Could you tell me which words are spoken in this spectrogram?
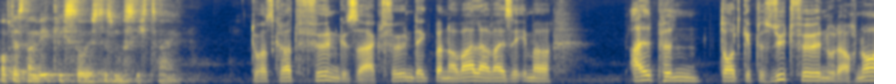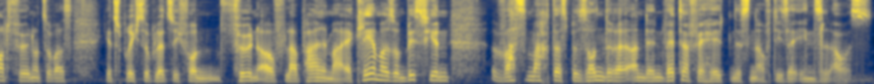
Ob das dann wirklich so ist, das muss sich zeigen. Du hast gerade Föhn gesagt. Föhn denkt man normalerweise immer Alpen, dort gibt es Südföhn oder auch Nordföhn und sowas. Jetzt sprichst du plötzlich von Föhn auf La Palma. Erklär mal so ein bisschen, was macht das Besondere an den Wetterverhältnissen auf dieser Insel aus?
